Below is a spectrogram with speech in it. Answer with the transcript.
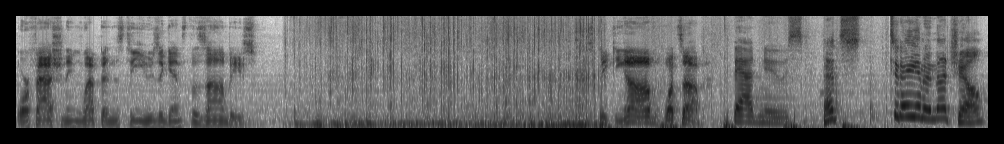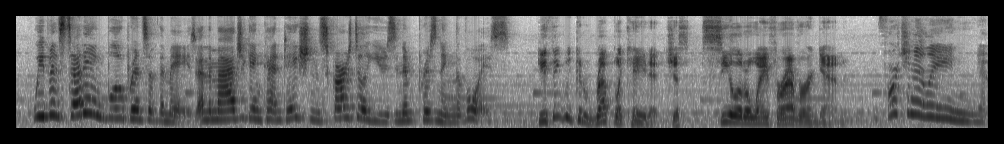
or fashioning weapons to use against the zombies. Speaking of, what's up? Bad news. That's today in a nutshell. We've been studying blueprints of the maze and the magic incantations Scarsdale used in imprisoning the voice. Do you think we could replicate it? Just seal it away forever again? Fortunately, no.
